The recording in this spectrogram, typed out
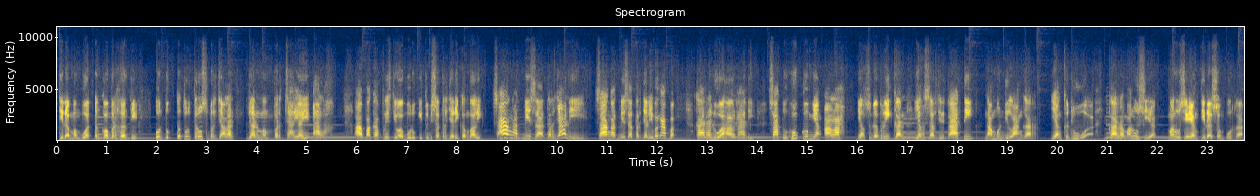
tidak membuat engkau berhenti untuk terus berjalan dan mempercayai Allah. Apakah peristiwa buruk itu bisa terjadi kembali? Sangat bisa terjadi. Sangat bisa terjadi. Mengapa? Karena dua hal tadi. Satu, hukum yang Allah yang sudah berikan yang seharusnya ditaati namun dilanggar. Yang kedua, karena manusia, manusia yang tidak sempurna,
